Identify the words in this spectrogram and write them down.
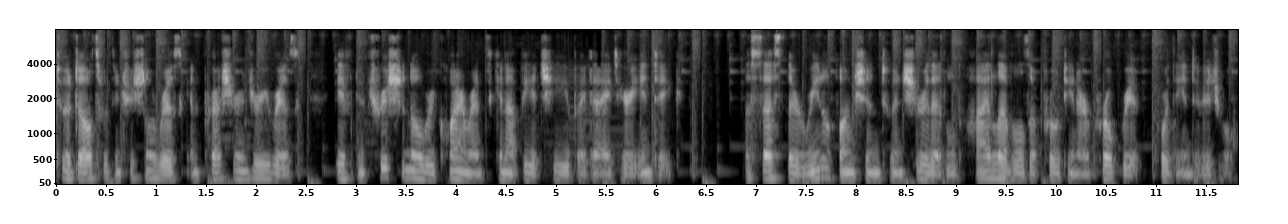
to adults with nutritional risk and pressure injury risk if nutritional requirements cannot be achieved by dietary intake assess their renal function to ensure that high levels of protein are appropriate for the individual.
